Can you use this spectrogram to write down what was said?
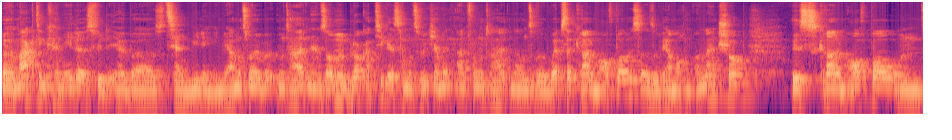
Marketingkanäle, es wird eher über soziale Medien gehen. Wir haben uns mal über, unterhalten im Sommer im Blogartikel, das haben wir uns wirklich am Anfang unterhalten, da unsere Website gerade im Aufbau ist. Also wir haben auch einen Online-Shop, ist gerade im Aufbau und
